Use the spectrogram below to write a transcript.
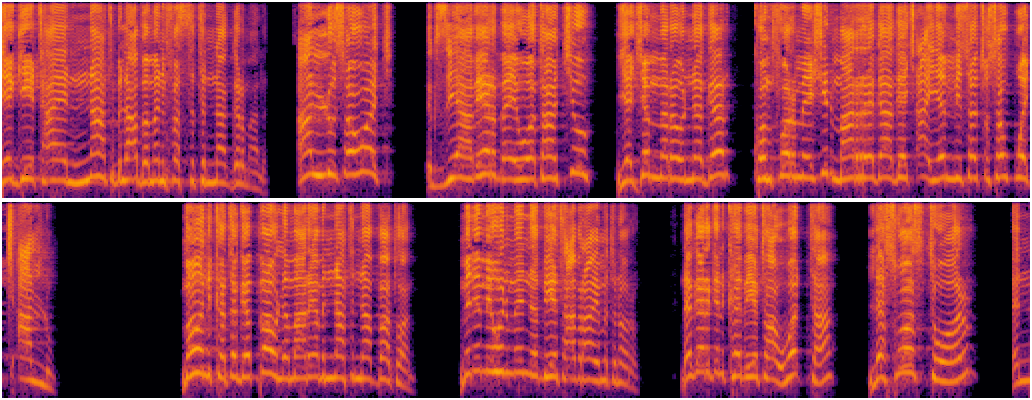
የጌታዬ እናት ብላ በመንፈስ ስትናገር ማለት አሉ ሰዎች እግዚአብሔር በህይወታችሁ የጀመረውን ነገር confirmation ማረጋገጫ የሚሰጡ ሰዎች አሉ። መሆን ከተገባው ለማርያም እናትና አባቷ ነው። ምንም ይሁን ምን ቤት አብራ የምትኖረው ነገር ግን ከቤቷ ወጥታ ለሶስት ወር እነ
